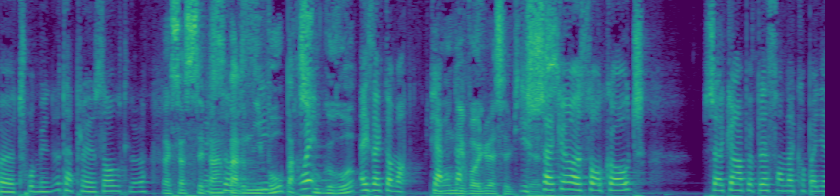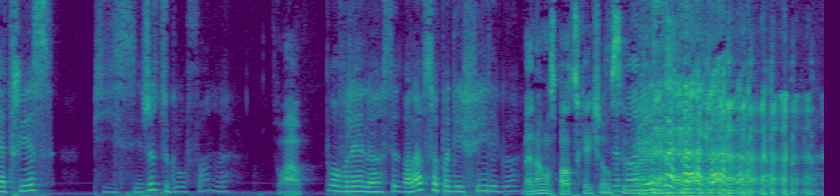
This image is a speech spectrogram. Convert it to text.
euh, trois minutes après eux autres, là. Fait que ça se sépare par aussi- niveau, par sous-groupe. Exactement. Monde à- évolue à sa Puis vitesse. chacun a son coach, chacun a à peu près son accompagnatrice. Puis c'est juste du gros fun, là. Wow. Pour vrai, là. C'est de valeur, c'est pas des filles, les gars. Ben non, on se passe quelque chose, c'est vrai?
